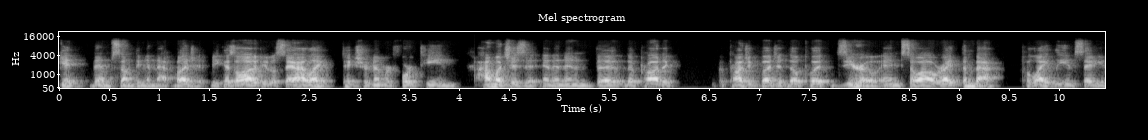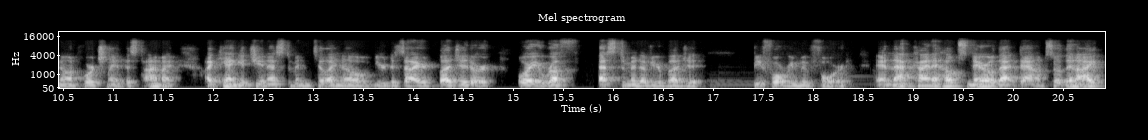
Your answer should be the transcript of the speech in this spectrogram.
get them something in that budget because a lot of people say i like picture number 14 how much is it? And then, then the the product the project budget they'll put zero and so i'll write them back politely and say you know unfortunately at this time i i can't get you an estimate until i know your desired budget or or a rough estimate of your budget before we move forward. And that kind of helps narrow that down. So then i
